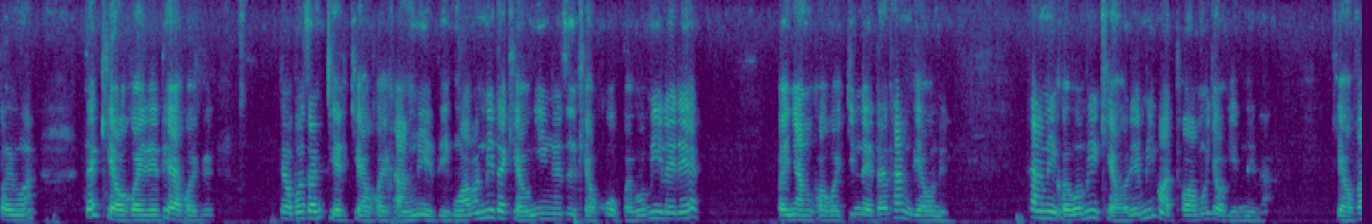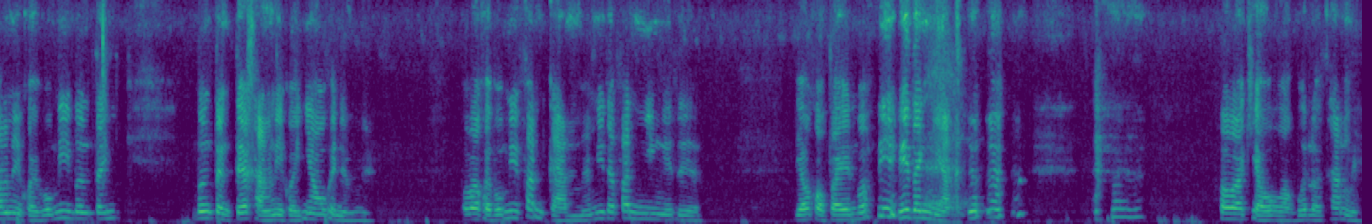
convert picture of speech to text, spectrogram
ข่อยว่า แต่เขียวข่อยแท้ๆข่อยคือเจ้าบ่สังเกตแขวข่อยข้างนี่ติหัวมันมีแต่แขวยิงซื่อแขวโคกข่อยบ่มีเลยเด้ไปยำเขาข่อยกินได้แต่ทางเดียวนี่ทางนี้ข่อยบ่มีแขวเด้มีฮอดทอหมู่เจ้าเห็นนี่น่ะแขวฝั่งนี้ข่อยบ่มีเบิ่งแต่เบิ่งตั้งแต่ข้างนี่ข่อยเหี่ยวเป็นหยังนี่เพราะว่าข่อยบ่มีฟันกำนะมีแต่ฟันยิงซื่อเดี๋ยวเข้าไปห็นบ่มีมีแต่เหงียกเพราะว่าแขวออกเบิดแล้วทางนี่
